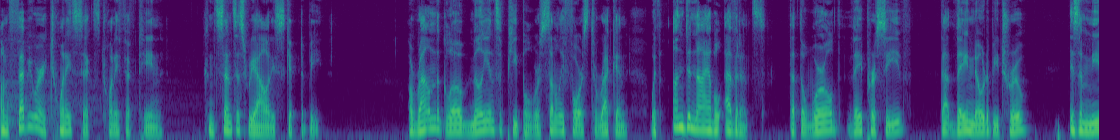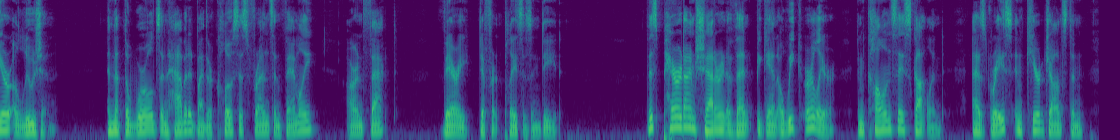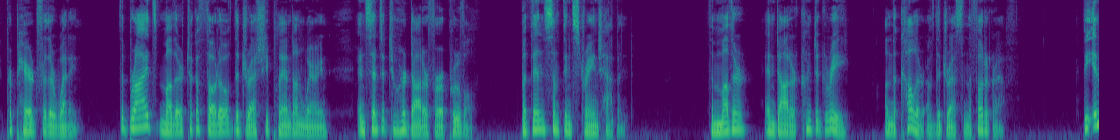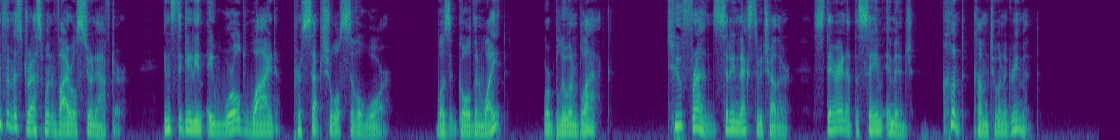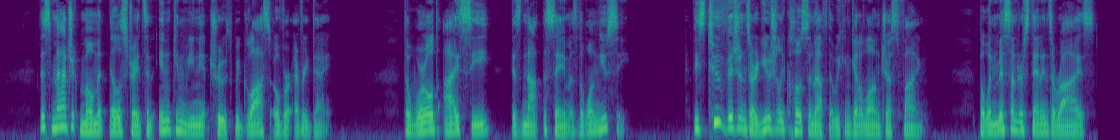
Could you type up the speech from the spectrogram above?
On February 26, 2015, Consensus Reality skipped a beat. Around the globe, millions of people were suddenly forced to reckon with undeniable evidence that the world they perceive, that they know to be true, is a mere illusion, and that the worlds inhabited by their closest friends and family are, in fact, very different places indeed. This paradigm shattering event began a week earlier in Colonsay, Scotland, as Grace and Keir Johnston prepared for their wedding. The bride's mother took a photo of the dress she planned on wearing and sent it to her daughter for approval. But then something strange happened. The mother and daughter couldn't agree on the color of the dress in the photograph. The infamous dress went viral soon after, instigating a worldwide perceptual civil war. Was it gold and white or blue and black? Two friends sitting next to each other, staring at the same image, couldn't come to an agreement. This magic moment illustrates an inconvenient truth we gloss over every day. The world I see is not the same as the one you see. These two visions are usually close enough that we can get along just fine. But when misunderstandings arise,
